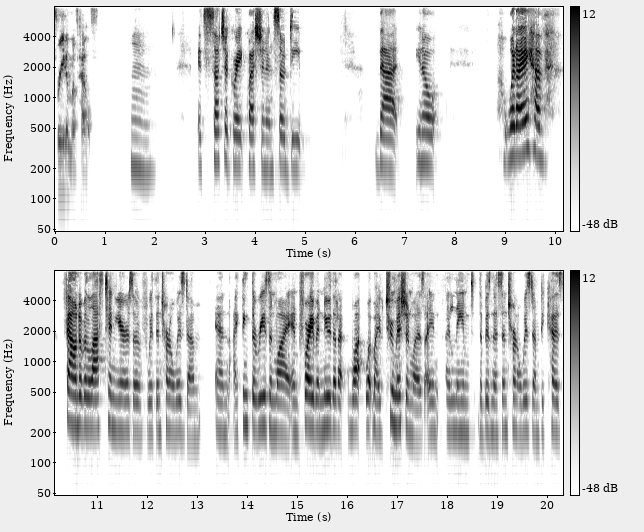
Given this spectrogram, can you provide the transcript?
freedom of health mm. it's such a great question and so deep that you know what i have found over the last 10 years of with internal wisdom and i think the reason why and before i even knew that I, what what my true mission was i i named the business internal wisdom because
